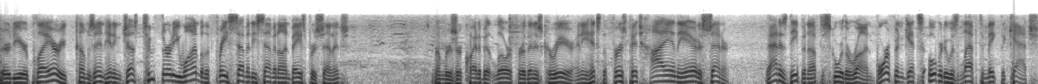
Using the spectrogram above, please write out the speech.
Third year player. He comes in hitting just 231 with a 377 on base percentage. Numbers are quite a bit lower for than his career, and he hits the first pitch high in the air to center. That is deep enough to score the run. Bohrofen gets over to his left to make the catch,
